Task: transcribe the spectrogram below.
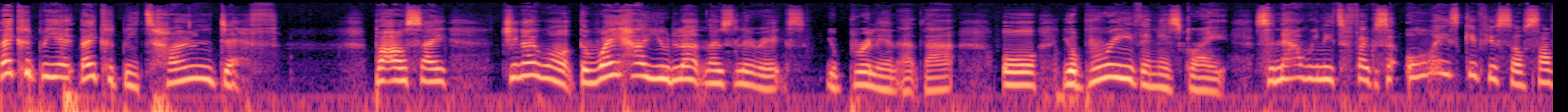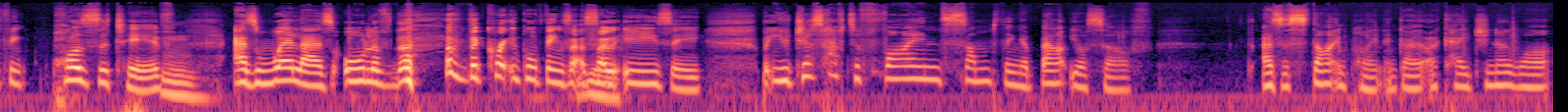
They could be they could be tone deaf. But I'll say, do you know what? The way how you learnt those lyrics, you're brilliant at that. Or your breathing is great. So now we need to focus. So always give yourself something positive mm. as well as all of the the critical things that are so easy. But you just have to find something about yourself as a starting point and go, okay, do you know what?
